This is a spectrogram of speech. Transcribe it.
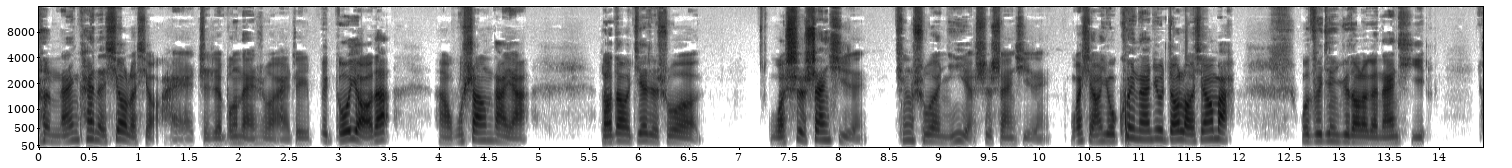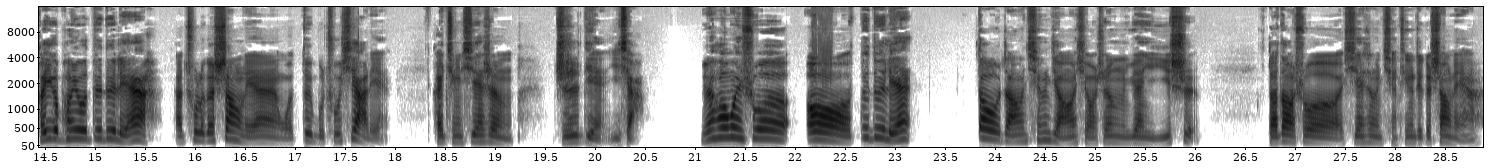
难堪的笑了笑，哎，指着绷带说：“哎，这被狗咬的啊，无伤大雅。”老道接着说。我是山西人，听说你也是山西人，我想有困难就找老乡吧。我最近遇到了个难题，和一个朋友对对联啊，他出了个上联，我对不出下联，还请先生指点一下。袁浩问说：“哦，对对联，道长请讲，小生愿意一试。”老道说：“先生请听这个上联啊，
